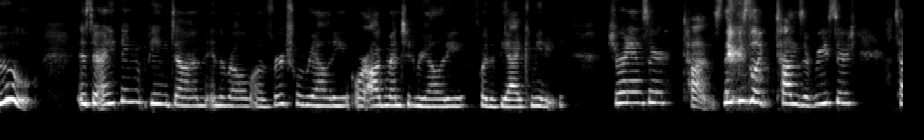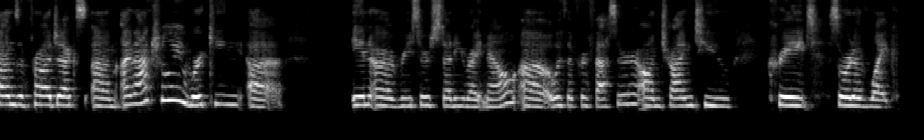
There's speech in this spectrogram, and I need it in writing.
Ooh, is there anything being done in the realm of virtual reality or augmented reality for the VI community? Short answer, tons. There's like tons of research, tons of projects. Um, I'm actually working uh, in a research study right now uh, with a professor on trying to create sort of like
